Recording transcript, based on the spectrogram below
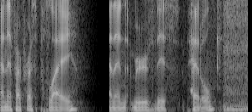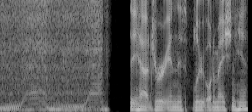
And then if I press play and then move this pedal, see how it drew in this blue automation here.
